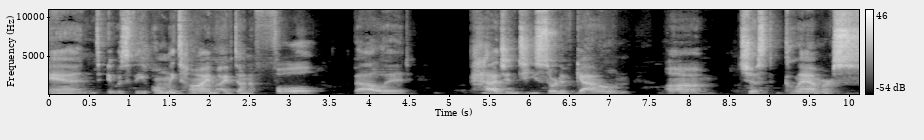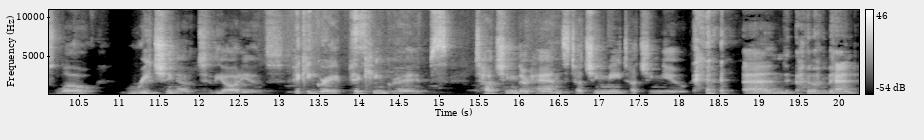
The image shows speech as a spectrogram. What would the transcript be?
And it was the only time I've done a full ballad, pageanty sort of gown, um, just glamour, slow, reaching out to the audience, Picking grapes. picking grapes, touching their hands, touching me, touching you. and and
